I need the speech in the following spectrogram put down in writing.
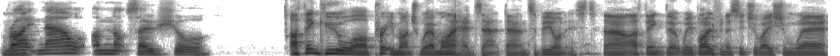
Hmm. right now, I'm not so sure. I think you are pretty much where my head's at, Dan, to be honest. Uh, I think that we're both in a situation where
